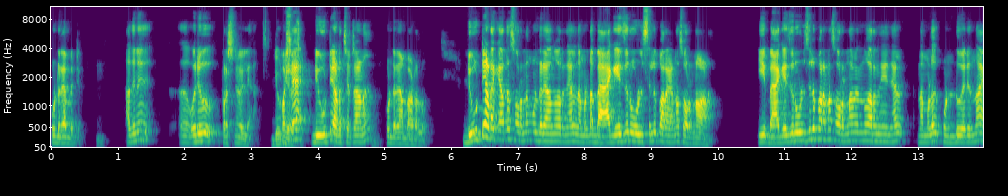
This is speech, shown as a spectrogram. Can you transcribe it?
കൊണ്ടുവരാൻ പറ്റും. അതിന് ഒരു പ്രശ്നമില്ല പക്ഷെ ഡ്യൂട്ടി അടച്ചിട്ടാണ് കൊണ്ടുവരാൻ പാടുള്ളൂ. ഡ്യൂട്ടി അടയ്ക്കാത്ത സ്വർണം കൊണ്ടുവരാന്ന് പറഞ്ഞാൽ നമ്മുടെ ബാഗേജ് റൂൾസിൽ പറയുന്ന സ്വർണമാണ് ഈ ബാഗേജ് റൂൾസിൽ പറയുന്ന സ്വർണം എന്ന് പറഞ്ഞു കഴിഞ്ഞാൽ നമ്മൾ കൊണ്ടുവരുന്ന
